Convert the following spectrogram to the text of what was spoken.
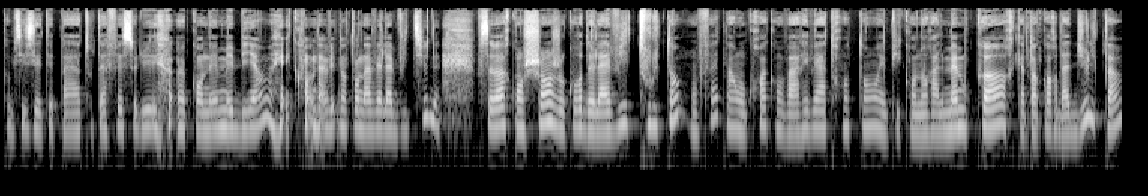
comme si c'était pas tout à fait celui euh, qu'on aimait bien et qu'on avait, dont on avait l'habitude. Il faut savoir qu'on change au cours de la vie tout le temps, en fait. Hein. On croit qu'on va arriver à 30 ans et puis qu'on aura le même corps qu'un corps d'adulte, hein.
